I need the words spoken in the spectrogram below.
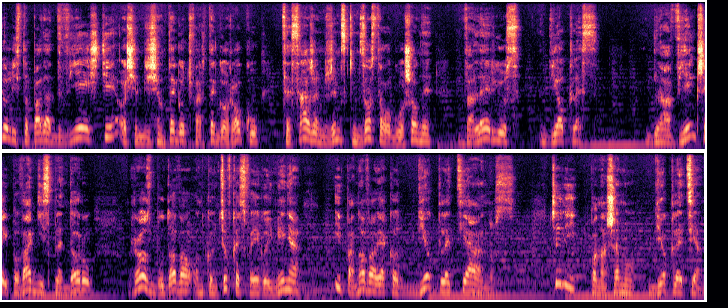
listopada 284 roku cesarzem rzymskim został ogłoszony Valerius Diokles. Dla większej powagi i splendoru rozbudował on końcówkę swojego imienia i panował jako Diocletianus, czyli po naszemu Dioklecjan.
